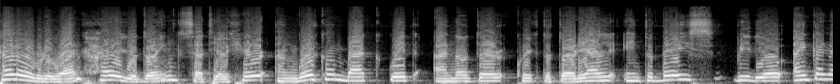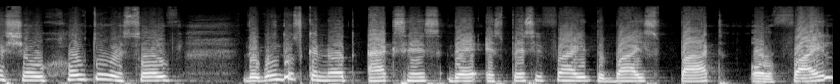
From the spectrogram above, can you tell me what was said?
Hello everyone, how are you doing? Zatiel here and welcome back with another quick tutorial. In today's video I'm gonna show how to resolve the Windows cannot access the specified device path or file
